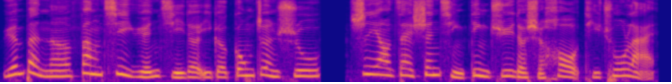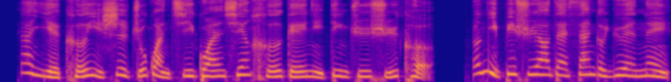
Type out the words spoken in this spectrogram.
原本呢，放弃原籍的一个公证书是要在申请定居的时候提出来，但也可以是主管机关先核给你定居许可，而你必须要在三个月内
